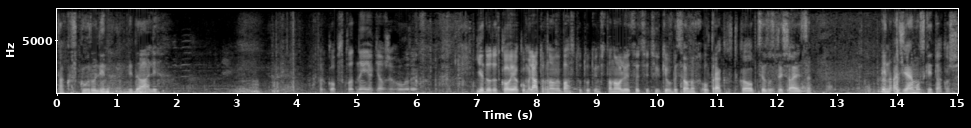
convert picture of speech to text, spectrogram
Також ковролін в ідеалі. Фаркоп складний, як я вже говорив. Є додатковий акумулятор на вебасту, тут він встановлюється це тільки в B7 Alltrack така опція зустрічається. Він AGM-овський також,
